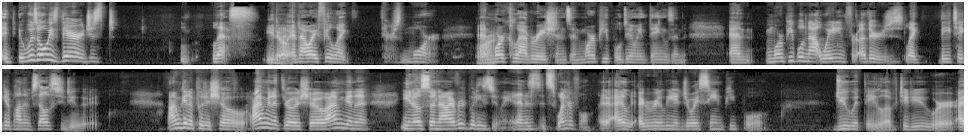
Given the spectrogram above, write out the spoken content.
it, it was always there just l- less you know? And now i feel like there's more and Right. more collaborations and more people doing things and and more people not waiting for others like they take it upon themselves to do it i'm gonna put a show i'm gonna throw a show i'm gonna you know so now everybody's doing it and it's, it's wonderful I, I I really enjoy seeing people do what they love to do, or I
